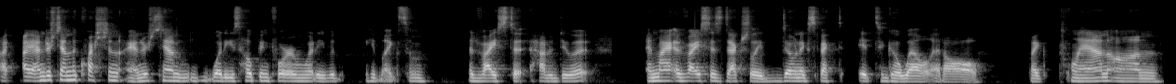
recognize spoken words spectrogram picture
I, I understand the question. I understand what he's hoping for and what he would he'd like some advice to how to do it. And my advice is actually don't expect it to go well at all. Like plan on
